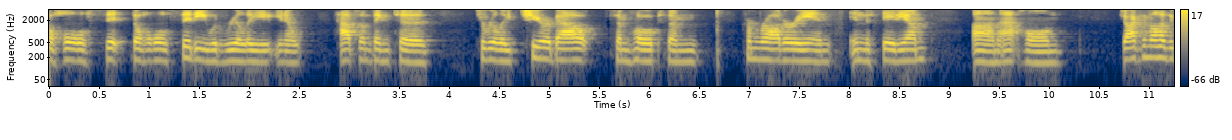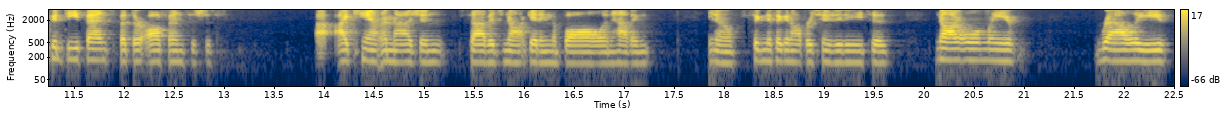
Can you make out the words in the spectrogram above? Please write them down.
the whole sit the whole city would really you know have something to to really cheer about, some hope, some camaraderie in in the stadium um, at home. Jacksonville has a good defense, but their offense is just I can't imagine Savage not getting the ball and having you know significant opportunity to not only rally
